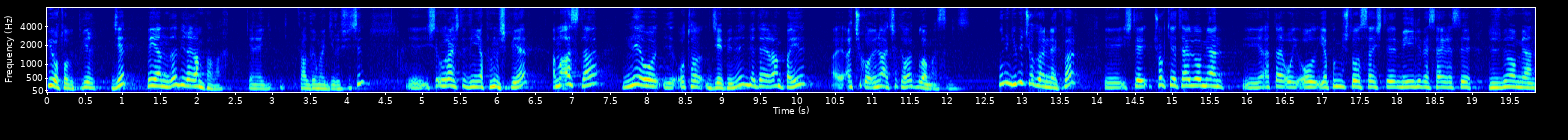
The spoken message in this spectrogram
bir otoluk bir cep ve yanında bir rampa var. Gene kaldırıma giriş için. İşte uğraş dediğin yapılmış bir yer ama asla ne o e, oto cebini ne de rampayı açık önü açık olarak bulamazsınız. Bunun gibi çok örnek var. E, işte çok yeterli olmayan e, hatta o, o yapılmış da olsa işte meyili vesairesi düzgün olmayan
